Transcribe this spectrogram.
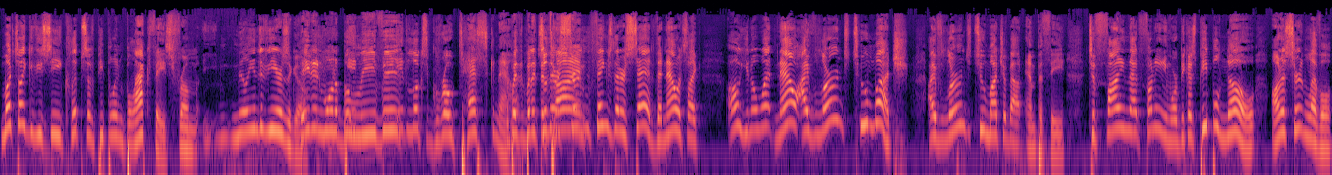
much like if you see clips of people in blackface from millions of years ago, They didn't want to believe it. It looks grotesque now. But- but at so the there are certain things that are said that now it's like, oh, you know what? Now I've learned too much. I've learned too much about empathy to find that funny anymore because people know on a certain level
